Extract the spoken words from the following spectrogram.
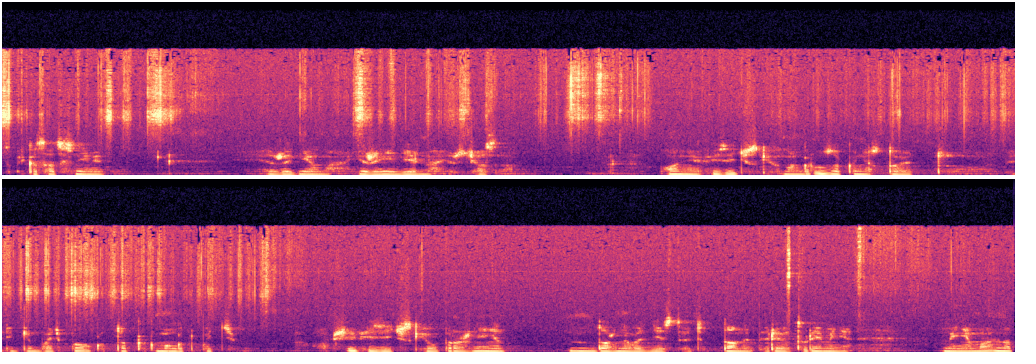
соприкасаться с ними ежедневно, еженедельно, ежечасно. Плане физических нагрузок не стоит перегибать палку, так как могут быть вообще физические упражнения должны воздействовать в данный период времени минимально,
